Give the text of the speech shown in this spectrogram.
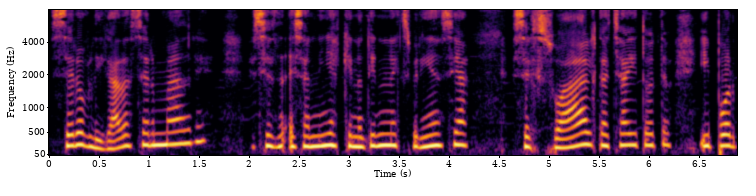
ser obligada a ser madre, esas, niñas que no tienen experiencia sexual, ¿cachai? Y, todo y por,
